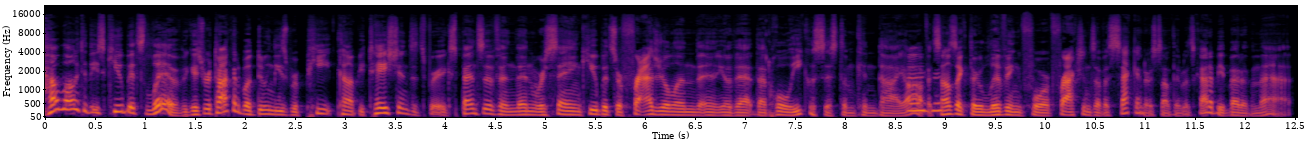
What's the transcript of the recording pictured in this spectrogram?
How long do these qubits live? Because we're talking about doing these repeat computations. It's very expensive. And then we're saying qubits are fragile and, and you know that that whole ecosystem can die off. Mm-hmm. it sounds like they're living for fractions of a second or something but it's got to be better than that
